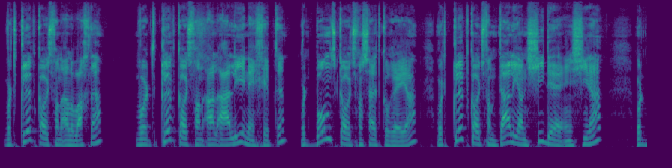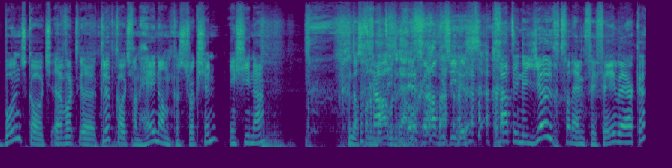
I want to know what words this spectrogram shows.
Wordt clubcoach van Al Wahda. Wordt clubcoach van Al Ali in Egypte. Wordt bondscoach van Zuid-Korea. Wordt clubcoach van Dalian Shide in China. Wordt, bondscoach, eh, wordt eh, clubcoach van Henan Construction in China. Dat is van een bouwbedrijf. Gaat in de jeugd van MVV werken.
